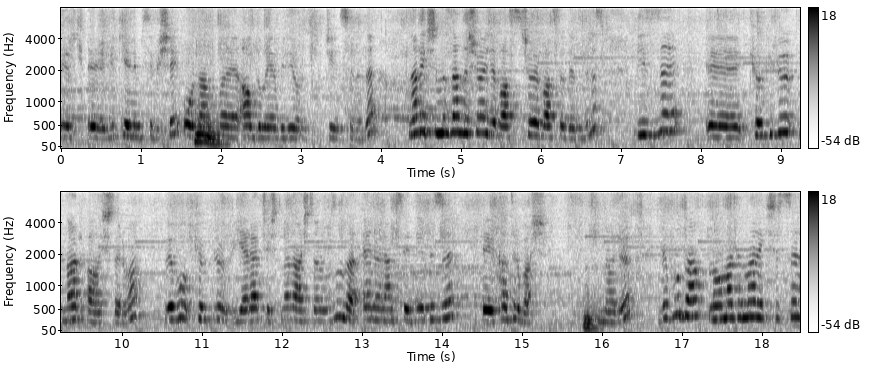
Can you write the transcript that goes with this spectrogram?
bir e, dikenimsi bir şey. Oradan e, algılayabiliyoruz cinsini de. Nar ekşimizden de şöyle, bahs şöyle bahsedebiliriz. Bizde e, köklü nar ağaçları var. Ve bu köklü yerel çeşitli nar ağaçlarımızın da en önemsediğimizi e, katırbaş narı. Ve bu da normalde nar ekşisi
